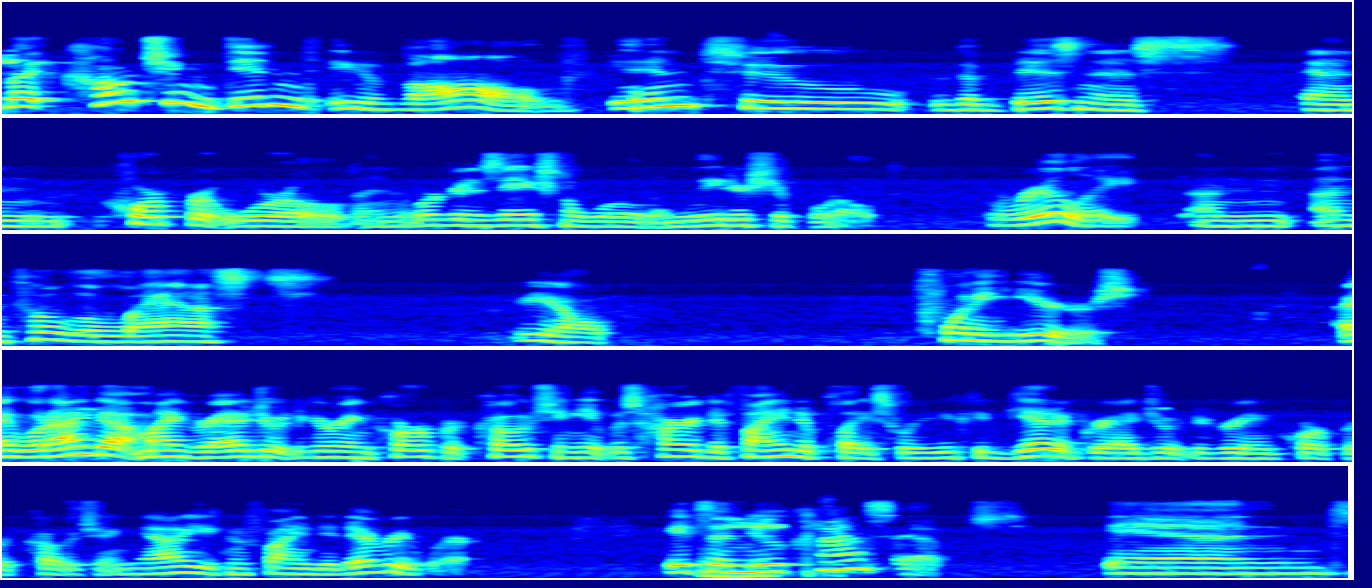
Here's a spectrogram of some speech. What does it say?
But coaching didn't evolve into the business and corporate world and organizational world and leadership world really un, until the last, you know, 20 years. I, when I got my graduate degree in corporate coaching, it was hard to find a place where you could get a graduate degree in corporate coaching. Now you can find it everywhere. It's mm-hmm. a new concept, and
